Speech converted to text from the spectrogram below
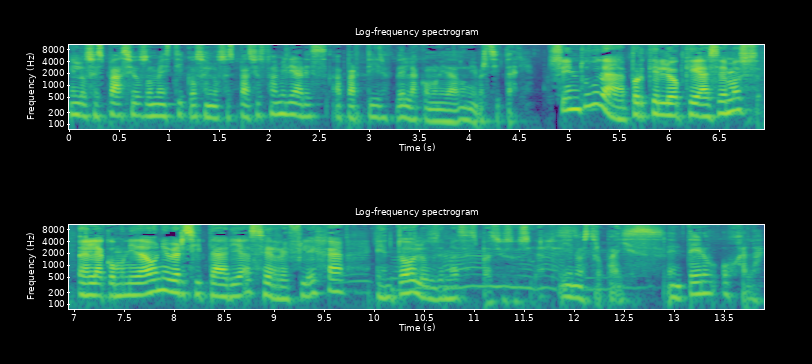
en los espacios domésticos, en los espacios familiares, a partir de la comunidad universitaria. Sin duda, porque lo que hacemos en la comunidad universitaria se refleja en todos los demás espacios sociales. Y en nuestro país entero, ojalá.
